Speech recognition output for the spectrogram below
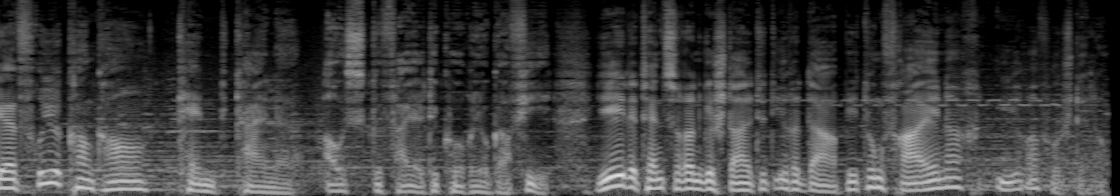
Der frühe Cancan kennt keine ausgefeilte Choreografie. Jede Tänzerin gestaltet ihre Darbietung frei nach ihrer Vorstellung.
